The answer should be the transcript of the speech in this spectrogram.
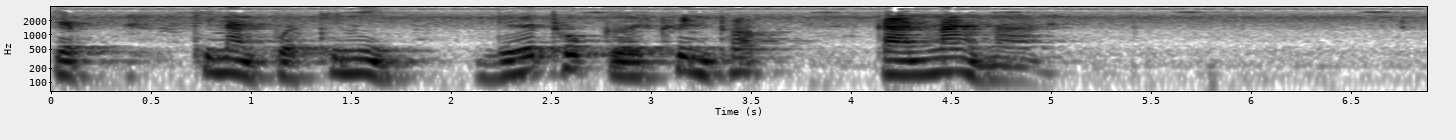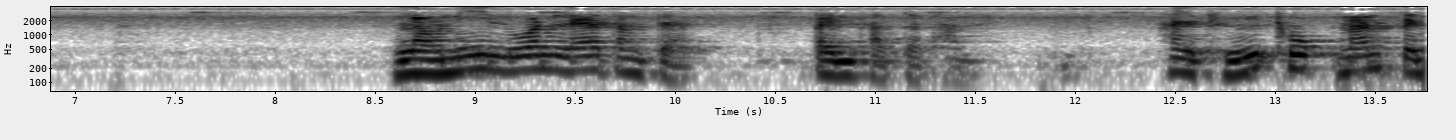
เจ็บที่นั่นปวดที่นี่ หรือทุกเกิดขึ้นเพราะการนั่งนานเหล่านี้ล้วนแล้วตั้งแต่เป็นสัจธรรม ให้ถือทุกนั้นเป็น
